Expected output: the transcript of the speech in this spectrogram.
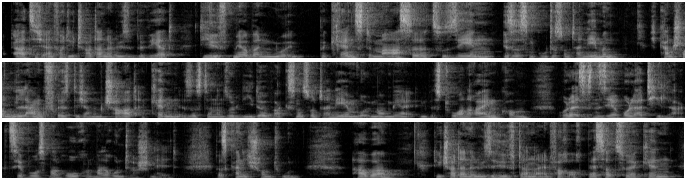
Und da hat sich einfach die Chartanalyse bewährt. Die hilft mir aber nur in begrenztem Maße zu sehen, ist es ein gutes Unternehmen. Ich kann schon langfristig an einem Chart erkennen, ist es dann ein solide, wachsendes Unternehmen, wo immer mehr Investoren reinkommen, oder ist es eine sehr volatile Aktie, wo es mal hoch und mal runter schnellt. Das kann ich schon tun. Aber die Chartanalyse hilft dann einfach auch besser zu erkennen,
